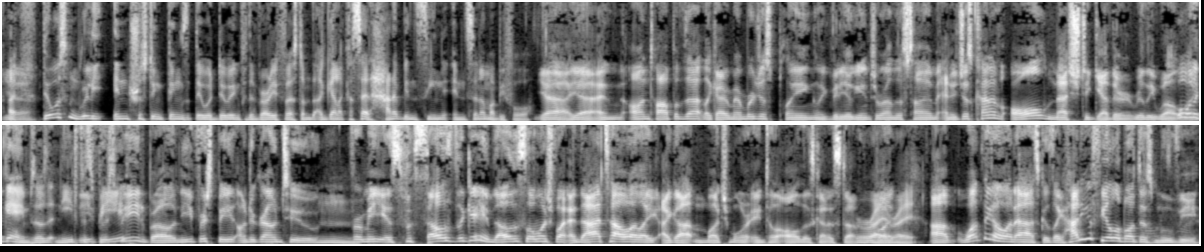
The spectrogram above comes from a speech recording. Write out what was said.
Yeah. Like there were some really interesting things that they were doing for the very first time. That, again, like I said, hadn't been seen in cinema before. Yeah, yeah. And on top of that, like I remember just playing like video games around this time and it just kind of all meshed together really well. all Like, the games? Was it Need for Need Speed? For Speed, bro. Need for Speed Underground 2 for me is that was the game. That was so much fun. And that's how I like I got much more into all this kind of stuff. Right, right. Um, one thing I want to ask is like how do you feel about this movie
